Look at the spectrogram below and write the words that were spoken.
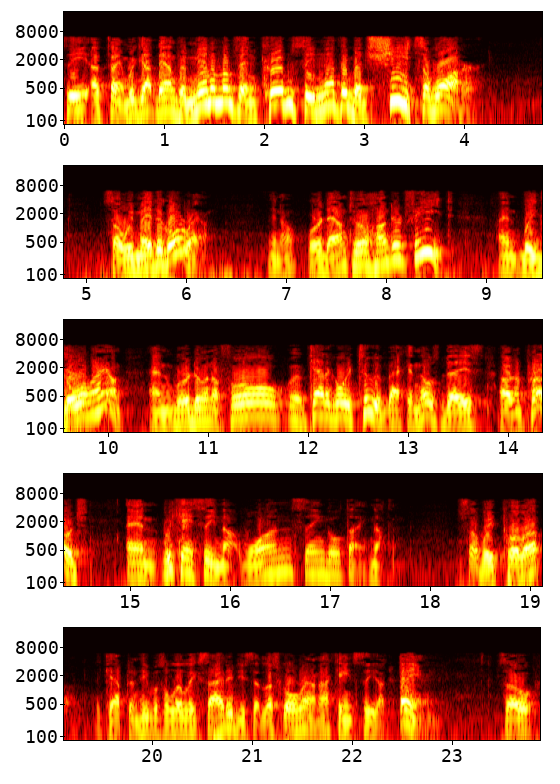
see a thing. We got down to minimums and couldn't see nothing but sheets of water. So we made the go around. You know, we're down to 100 feet. And we go around. And we're doing a full uh, category two back in those days, an approach. And we can't see not one single thing, nothing. So we pull up. The captain, he was a little excited. He said, let's go around. I can't see a thing. So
